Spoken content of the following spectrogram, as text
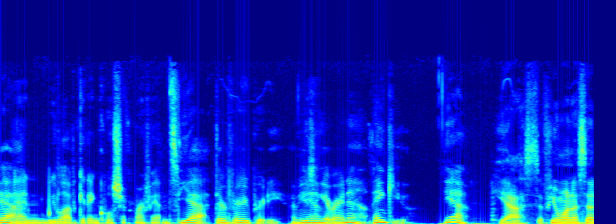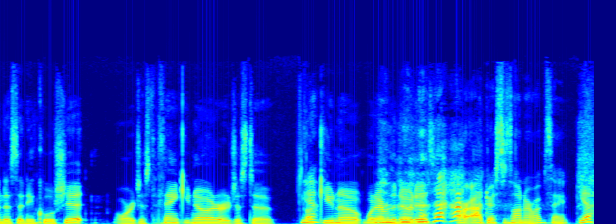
Yeah. and we love getting cool shit from our fans. yeah, they're very pretty. I'm using it right now. Thank you. Yeah, Yes, if you want to send us any cool shit or just a thank you note or just a fuck Yeah. you note, whatever the note is. our address is on our website. Yeah,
